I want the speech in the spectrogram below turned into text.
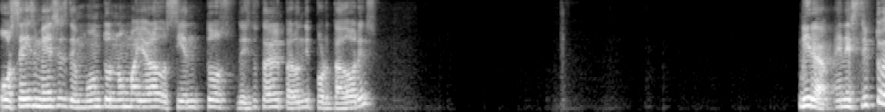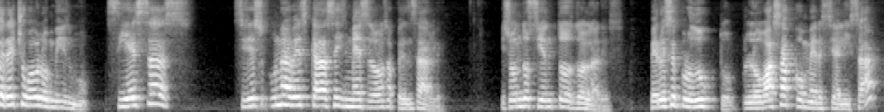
o seis meses de monto no mayor a 200, necesito estar en el padrón de importadores. Mira, en estricto derecho hago lo mismo. Si esas, si es una vez cada seis meses, vamos a pensarle, y son 200 dólares, pero ese producto lo vas a comercializar,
